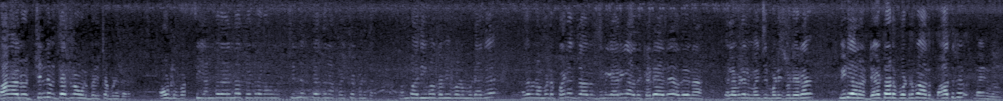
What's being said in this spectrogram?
வாங்க அதில் ஒரு சின்ன வித்தியாசம் உங்களுக்கு பெஸ்ட்டாக பண்ணி தரேன். அவுட்டு பார்த்து எண்பதாயிரம் தான் சொல்கிறேன் உங்களுக்கு சின்ன வித்தியாசம் நான் பெஸ்ட்டாக பண்ணி தரேன். ரொம்ப அதிகமாக கம்மி பண்ண முடியாது. அதே போல் நம்மகிட்ட பைனான்ஸ் ஆஃபீஸ்க்காரங்க அது கிடையாது. அதை நான் எல்லா வீடியோவில் மென்ஷன் பண்ணி சொல்லிடுறேன். வீடியோ நான் டேட்டோட போட்டிருப்பேன். அதை பார்த்துட்டு லைன் வாங்க.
